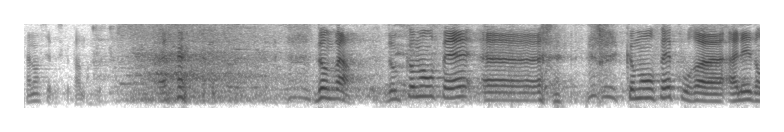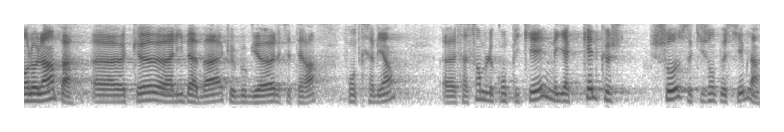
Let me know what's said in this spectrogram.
Ah non, c'est parce que, pardon. Donc voilà, donc comment on fait, euh, comment on fait pour euh, aller dans l'Olympe euh, que Alibaba, que Google, etc. font très bien? Euh, Ça semble compliqué, mais il y a quelques choses qui sont possibles.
